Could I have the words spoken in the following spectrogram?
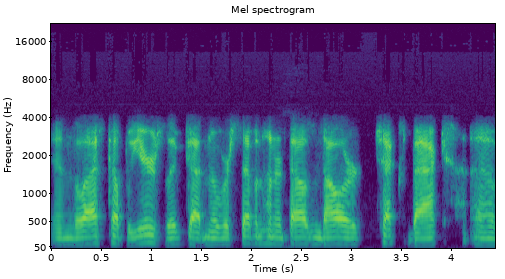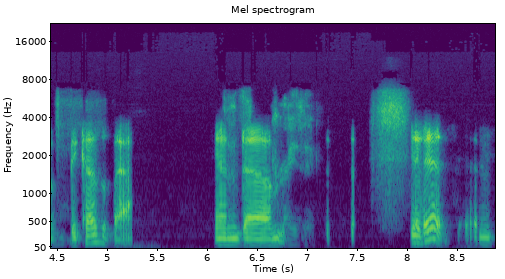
In the last couple of years, they've gotten over seven hundred thousand dollar checks back uh, because of that. And um, crazy it is, and,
